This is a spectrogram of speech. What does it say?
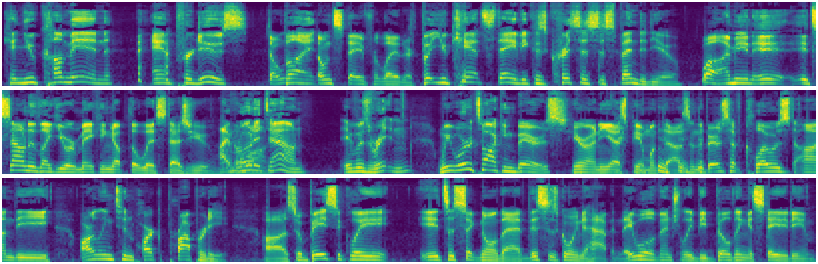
can you come in and produce?" don't but don't stay for later. but you can't stay because Chris has suspended you. Well, I mean, it, it sounded like you were making up the list as you. I wrote along. it down. It was written. We were talking Bears here on ESPN 1000. the Bears have closed on the Arlington Park property. Uh, so basically, it's a signal that this is going to happen. They will eventually be building a stadium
